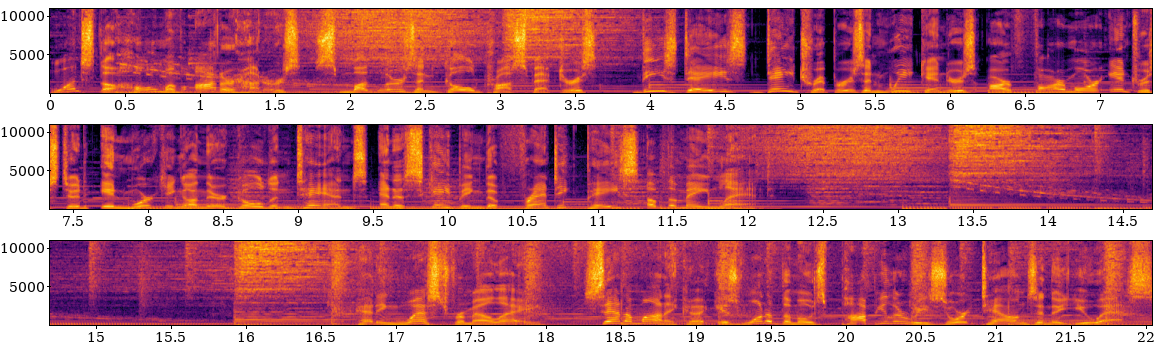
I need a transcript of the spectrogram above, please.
Once the home of otter hunters, smugglers, and gold prospectors, these days, day trippers and weekenders are far more interested in working on their golden tans and escaping the frantic pace of the mainland. Heading west from LA, Santa Monica is one of the most popular resort towns in the U.S.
